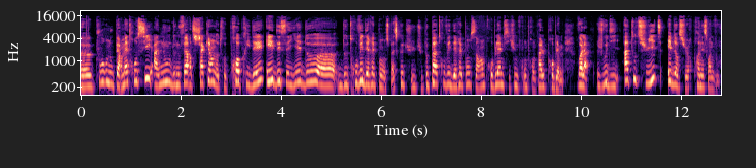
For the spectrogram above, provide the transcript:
euh, pour nous permettre aussi à nous de nous faire chacun notre propre idée et d'essayer de, euh, de trouver des réponses. Parce que tu, tu peux pas trouver des réponses à un problème si tu ne comprends pas le problème. Voilà, je vous dis à tout de suite et bien sûr, prenez soin de vous.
